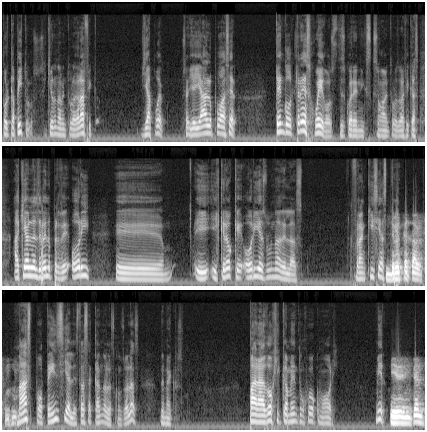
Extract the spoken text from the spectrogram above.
por capítulos, si quiero una aventura gráfica. Ya puedo. O sea, ya, ya lo puedo hacer. Tengo tres juegos de Square Enix que son aventuras gráficas. Aquí habla el developer de Ori. eh, y, y creo que Ori es una de las franquicias De los catálogos. más potencia le está sacando a las consolas de Microsoft. Paradójicamente, un juego como Ori. Mira, Y de Nintendo.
